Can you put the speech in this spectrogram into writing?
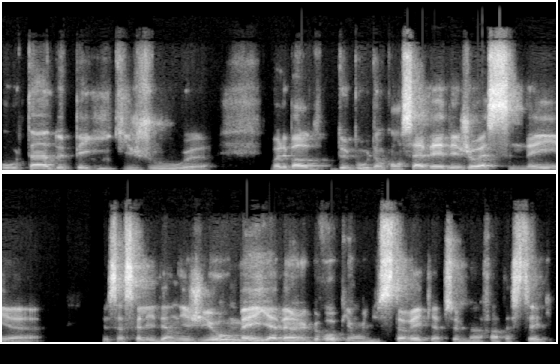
autant de pays qui jouent euh, volleyball debout. Donc, on savait déjà à Sydney que ce serait les derniers JO, mais il y avait un groupe, ils ont une historique absolument fantastique.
